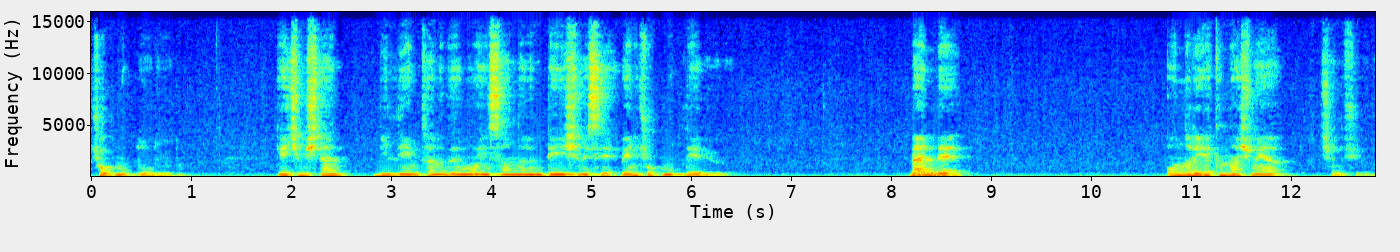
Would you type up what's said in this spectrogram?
Çok mutlu oluyordum geçmişten bildiğim, tanıdığım o insanların değişmesi beni çok mutlu ediyordu. Ben de onlara yakınlaşmaya çalışıyorum.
